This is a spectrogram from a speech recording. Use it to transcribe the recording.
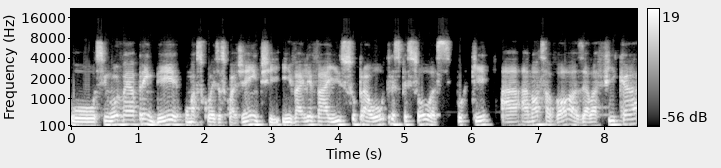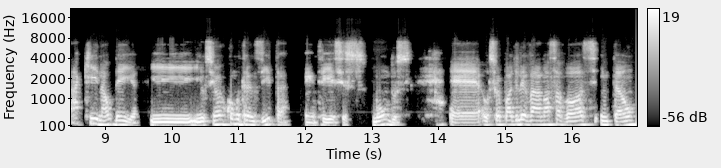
o Senhor vai aprender umas coisas com a gente e vai levar isso para outras pessoas, porque a, a, nossa voz ela fica aqui na aldeia e, e o Senhor como transita entre esses mundos, é, o Senhor pode levar a nossa voz então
